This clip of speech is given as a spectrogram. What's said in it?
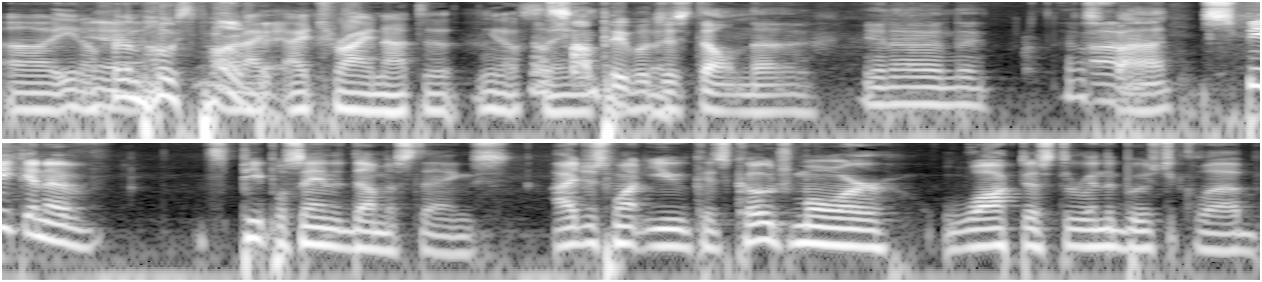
uh, you know, Yeah. for the most part, I, I try not to, you know, Well, some people but- just don't know, you know, and they- that's Uh, fine. Speaking of people saying the dumbest things, I just want you because Coach Moore walked us through in the Booster Club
